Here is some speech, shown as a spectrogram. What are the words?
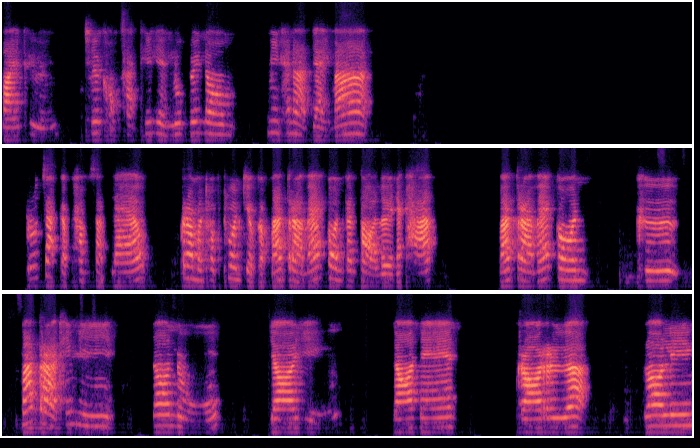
หมายถึง ชื่อของสัตว์ที่เลี้ยงลูกด้วยนม มีขนาดใหญ่มาก รู้จักกับคำศัพท์แล้ว เรามาทบทวนเกี่ยวกับมาตราแม่กลกันต่อเลยนะคะ มาตราแม่กล คือ มาตราที่มีนอหนู ยอหญิง นอเนนรอเรือ ลอลิง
